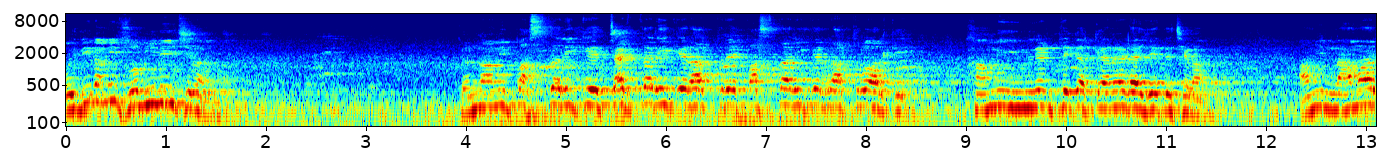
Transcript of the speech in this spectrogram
ওই দিন আমি জমিনেই ছিলাম। কেননা আমি পাঁচ তারিখে, চার তারিখে রাত্রে, পাঁচ তারিখের রাত্র আর কি, আমি ইংল্যান্ড থেকে কানাডায় যেতেছিলাম আমি নামার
